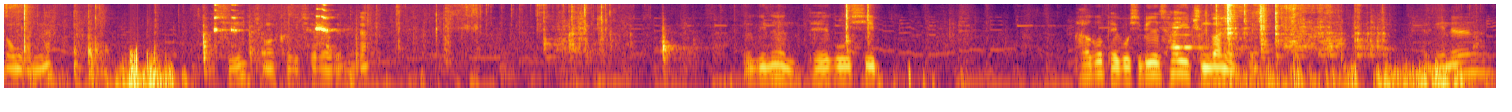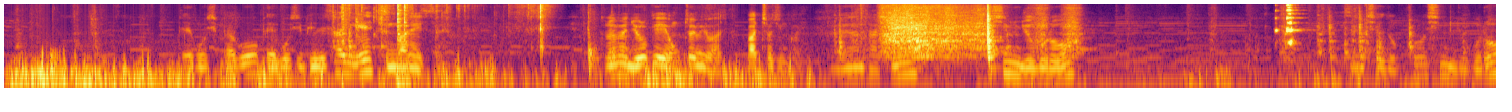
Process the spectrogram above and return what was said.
넘어갔나? 다시 정확하게 재봐야 됩니다. 여기는 150 하고 151 사이 중간에 있어요. 여기는 150하고 151 사이에 중간에 있어요. 그러면 이렇게 0점이 맞, 맞춰진 거예요. 그러면 다시 16으로 센치에 놓고 16으로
